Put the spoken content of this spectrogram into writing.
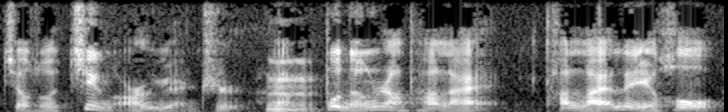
叫做敬而远之，嗯，不能让他来，他来了以后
